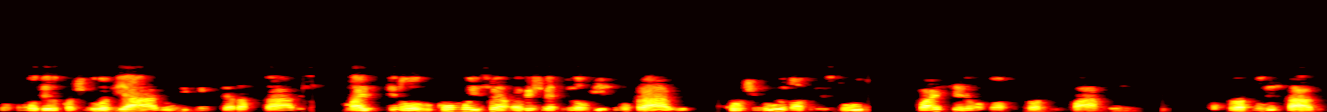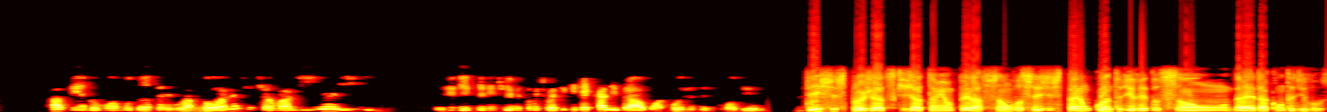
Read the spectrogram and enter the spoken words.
o modelo continua viável, o que tem que ser adaptado. Mas, de novo, como isso é um investimento de longuíssimo prazo, continua os nossos estudos, quais serão os nossos próximos passos, os próximos estados. Havendo alguma mudança regulatória, a gente avalia e eu diria que a gente eventualmente vai ter que recalibrar alguma coisa desse modelo. Desses projetos que já estão em operação, vocês esperam quanto de redução da, da conta de luz?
